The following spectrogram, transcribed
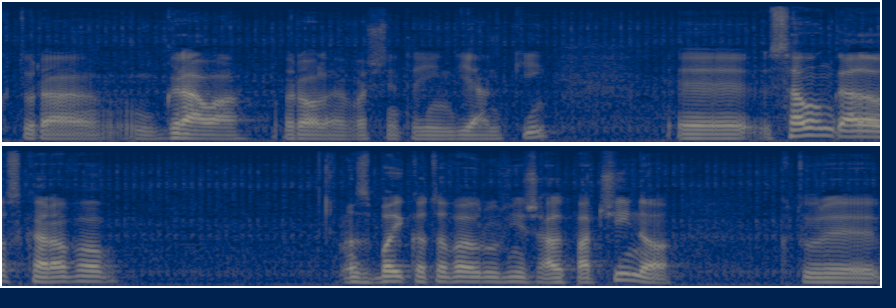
która grała rolę właśnie tej Indianki. Samą galę Oscarową zbojkotował również Al Pacino, który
